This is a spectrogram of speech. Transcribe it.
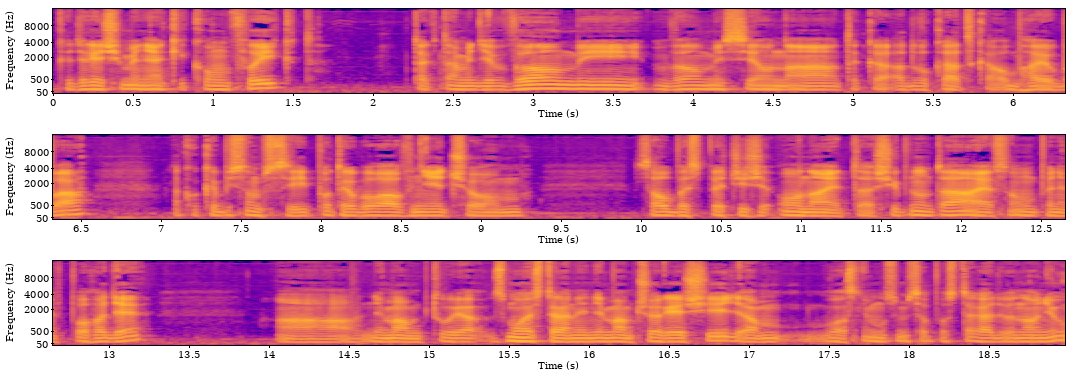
keď riešime nejaký konflikt, tak tam ide veľmi, veľmi silná taká advokátska obhajoba, ako keby som si potreboval v niečom sa ubezpečiť, že ona je tá šipnutá a ja som úplne v pohode a nemám tu, ja, z mojej strany nemám čo riešiť a vlastne musím sa postarať o ňu.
